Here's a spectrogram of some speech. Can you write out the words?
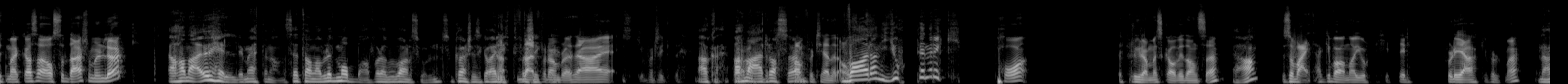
utmerka seg også der som en løk. ja Han er uheldig med etternavnet sitt. Han har blitt mobba for det på barneskolen. Så kanskje vi skal være litt Ja, derfor han ble Jeg er ikke forsiktig. Ok, Han er rasshøl. Hva har han gjort, Henrik? På programmet Skal vi danse Ja, så veit jeg ikke hva han har gjort hittil. Fordi jeg har ikke fulgt med. Nei.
